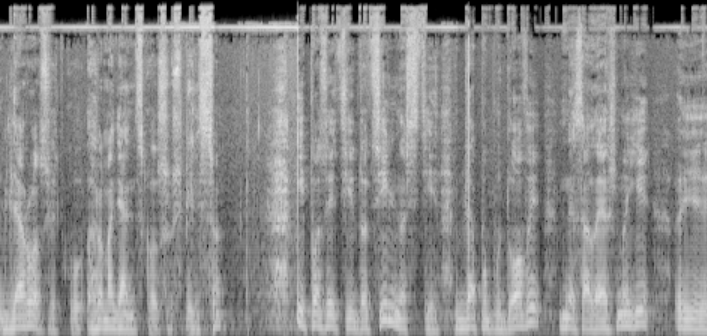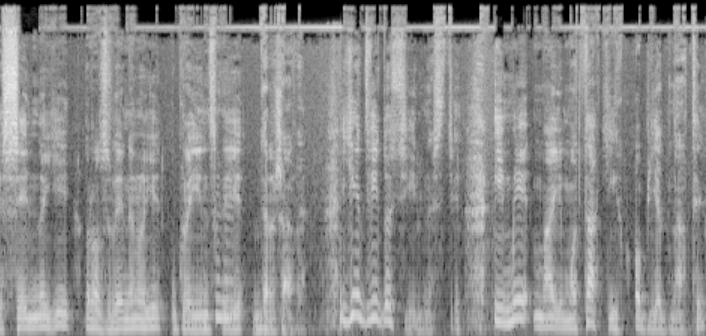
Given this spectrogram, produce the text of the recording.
для розвитку громадянського суспільства. І позиції доцільності для побудови незалежної, е, сильної, розвиненої української держави. Є дві доцільності, і ми маємо так їх об'єднати,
